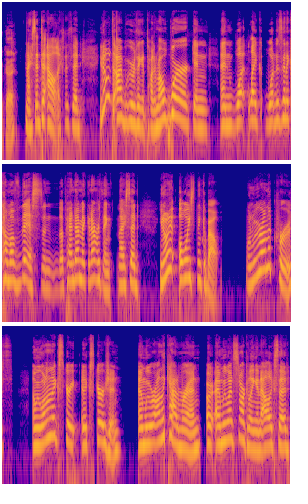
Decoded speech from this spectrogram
Okay. And I said to Alex, I said, you know what? I, we were thinking, talking about work and and what like what is going to come of this and the pandemic and everything. And I said, you know what? I always think about when we were on the cruise and we went on an excur- excursion and we were on the catamaran or, and we went snorkeling and Alex said.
